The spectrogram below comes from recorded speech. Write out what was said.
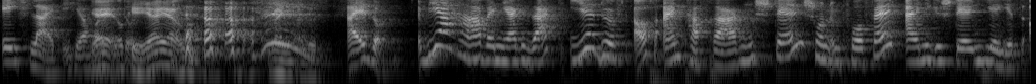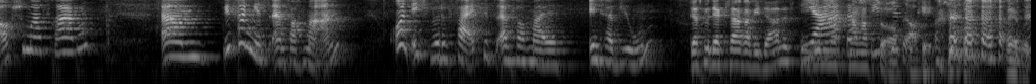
Ich leite hier Ja, heute okay, durch. ja, ja. Rein alles. Also, wir haben ja gesagt, ihr dürft auch ein paar Fragen stellen, schon im Vorfeld. Einige stellen hier jetzt auch schon mal Fragen. Ähm, wir fangen jetzt einfach mal an. Und ich würde Veit jetzt einfach mal interviewen. Das mit der Clara Vidalis, die Ja, das kam, steht hier drauf. Okay. Sehr gut.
